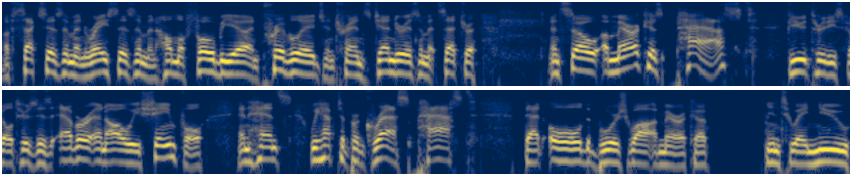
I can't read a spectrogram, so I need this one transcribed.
of sexism and racism and homophobia and privilege and transgenderism, etc. And so America's past, viewed through these filters, is ever and always shameful. And hence, we have to progress past that old bourgeois America into a new,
